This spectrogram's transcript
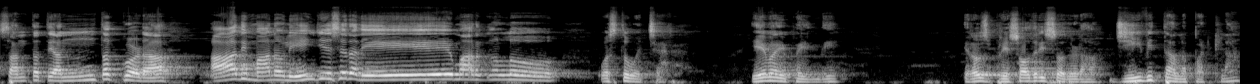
సంతతి అంతా కూడా ఆది మానవులు ఏం చేశారు? అదే మార్గంలో వస్తూ వచ్చారు. ఏమైపోయింది? ఈరోజు ప్రియ సోదరి సోదరుడా జీవితాల పట్ల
